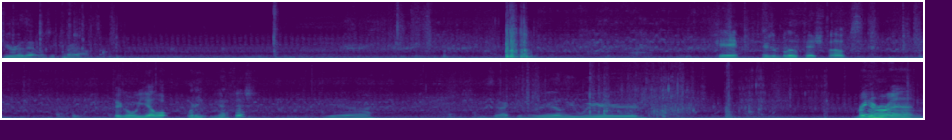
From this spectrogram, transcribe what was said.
sure that was a trout. Okay, here's a bluefish, folks. Big old yellow. What do you, you got a fish? Yeah. He's acting really weird. Bring her in.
